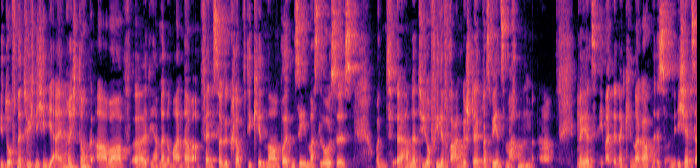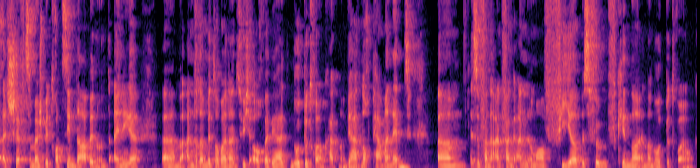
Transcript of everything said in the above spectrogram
die durften natürlich nicht in die Einrichtung, aber äh, die haben dann immer an der, am Fenster geklopft, die Kinder, und wollten sehen, was los ist. Und äh, haben natürlich auch viele Fragen gestellt, was wir jetzt machen, äh, weil mhm. jetzt niemand in der Kindergarten ist und ich jetzt als Chef zum Beispiel trotzdem da bin und einige ähm, andere Mitarbeiter natürlich auch, weil wir halt Notbetreuung hatten. Und wir hatten auch permanent ähm, also von Anfang an immer vier bis fünf Kinder in der Notbetreuung,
